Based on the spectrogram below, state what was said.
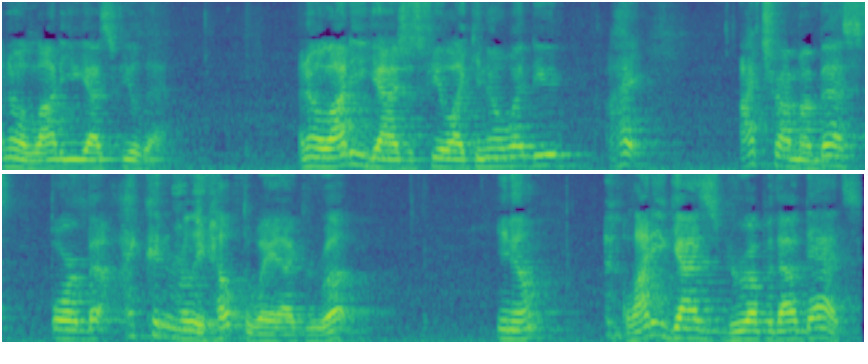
I know a lot of you guys feel that. I know a lot of you guys just feel like, you know what, dude, I, I tried my best, or but I couldn't really help the way I grew up. You know, a lot of you guys grew up without dads.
